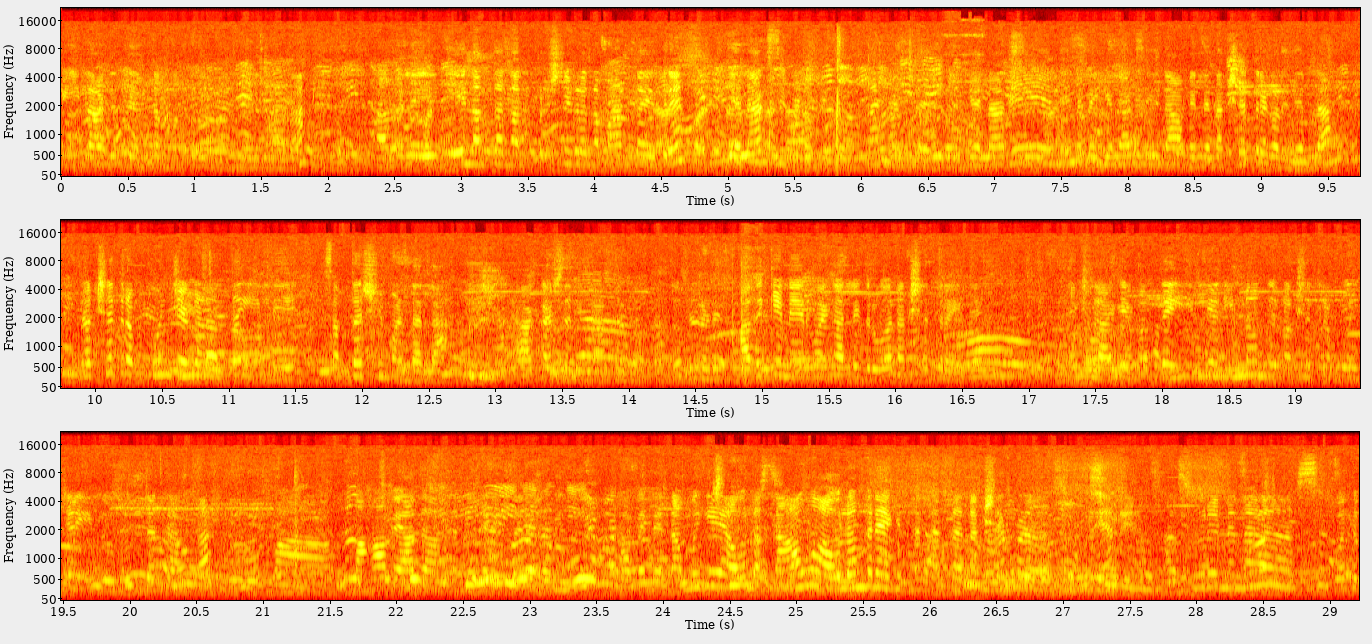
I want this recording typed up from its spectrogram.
ಫೀಲ್ ಆಗುತ್ತೆ ಅಂತ ಮಕ್ಕಳು ಹೇಳಿದಾಗ ಆಮೇಲೆ ಏನಂತ ನಾನು ಪ್ರಶ್ನೆಗಳನ್ನು ಮಾಡ್ತಾ ಇದ್ರೆ ಗ್ಯಾಲಾಕ್ಸಿ ಬಿಡಬೇಕು ಅಂತ ಹೇಳ್ತಾ ಇದ್ರು. ಗ್ಯಾಲಾಕ್ಸಿ ಆಮೇಲೆ ಗ್ಯಾಲಾಕ್ಸಿ ಆಮೇಲೆ ನಕ್ಷತ್ರಗಳಿದೆಲ್ಲ. ನಕ್ಷತ್ರ ಪುಂಜಗಳಂತ ಇಲ್ಲಿ ಸಪ್ತರ್ಷಿ ಮಂಡಲ ಆಕಾಶದಲ್ಲಿ ಕಾಣ್ತಿರುವಂಥದ್ದು ಅದಕ್ಕೆ ನೇರವಾಗಿ ಅಲ್ಲಿ ಧ್ರುವ ನಕ್ಷತ್ರ ಇದೆ. ನೆಕ್ಸ್ಟ್ ಹಾಗೆ ಮತ್ತೆ ಇಲ್ಲಿ ಇನ್ನೊಂದು ನಕ್ಷತ್ರ ಪೂಜೆ, ಇದು ಬುದ್ಧನ ಮಹಾವ್ಯಾದ ಅಂತ ಆಮೇಲೆ ನಮಗೆ ಅವಲ, ನಾವು ಅವಲಂಬನೆ ಆಗಿರ್ತಕ್ಕಂಥ ನಕ್ಷತ್ರ ಸೂರ್ಯ. ಆ ಸೂರ್ಯನ ಒಂದು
